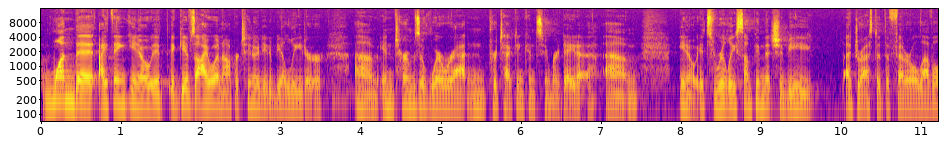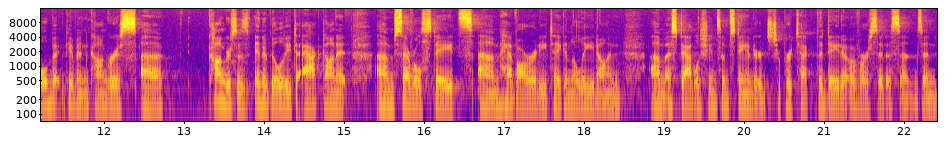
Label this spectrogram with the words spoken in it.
one that I think you know it, it, gives Iowa an opportunity to be a leader um, in terms of where we're at in protecting consumer data. Um, you know, it's really something that should be addressed at the federal level, but given Congress uh, Congress's inability to act on it, um, several states um, have already taken the lead on um, establishing some standards to protect the data of our citizens and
